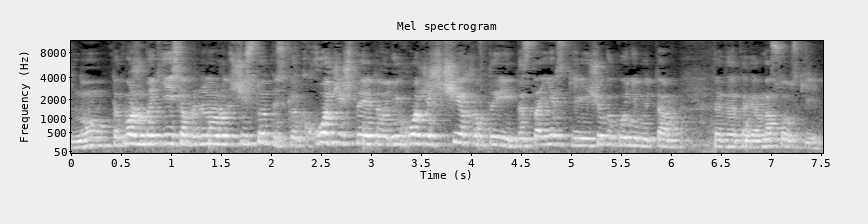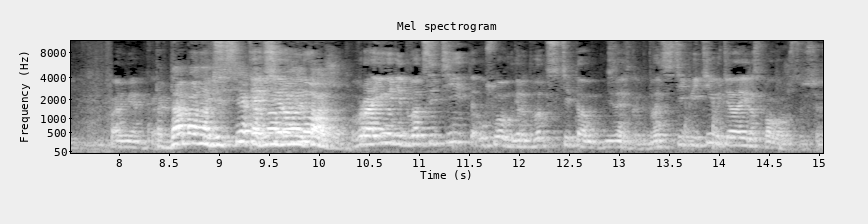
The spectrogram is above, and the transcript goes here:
Ну, так может быть есть определенного рода частотность, как хочешь ты этого, не хочешь, Чехов ты, Достоевский или еще какой-нибудь там, это, это, Носовский, Фоменко. Тогда бы она для всех одна все равно та же. в районе 20, условно говоря, 20, там, не знаю, как, 25 у тебя и расположится все.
